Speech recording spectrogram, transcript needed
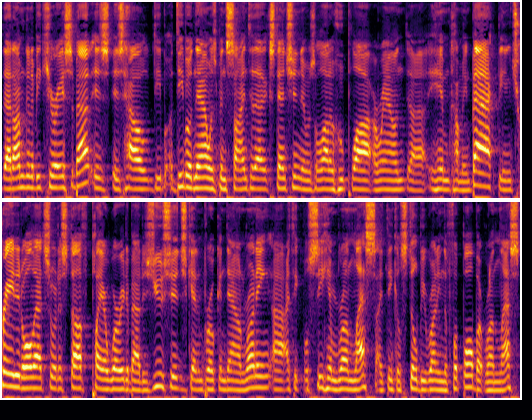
that I'm going to be curious about is is how Deebo, Deebo, now has been signed to that extension. There was a lot of hoopla around uh, him coming back, being traded, all that sort of stuff. Player worried about his usage, getting broken down running. Uh, I think we'll see him run less. I think he'll still be running the football, but run less.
